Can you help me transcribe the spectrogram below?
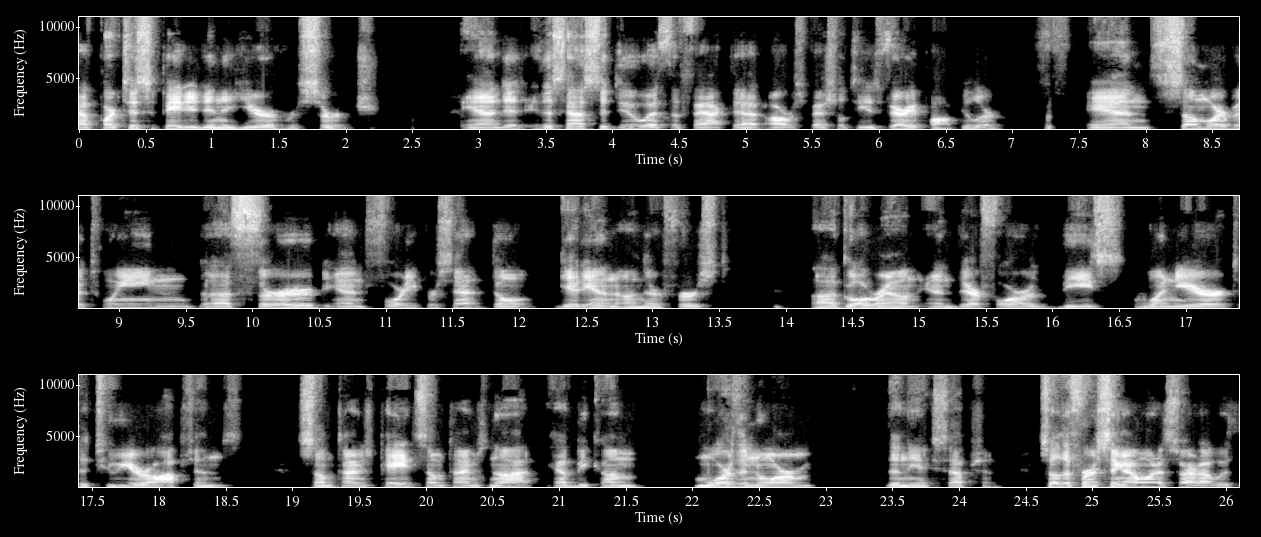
have participated in a year of research. And it, this has to do with the fact that our specialty is very popular, and somewhere between a third and 40% don't get in on their first uh, go around. And therefore, these one year to two year options, sometimes paid, sometimes not, have become more the norm than the exception. So, the first thing I want to start out with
